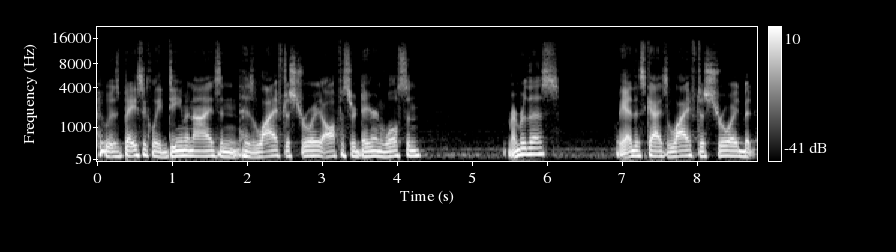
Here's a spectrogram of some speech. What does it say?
who was basically demonized and his life destroyed. Officer Darren Wilson. Remember this? We had this guy's life destroyed, but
